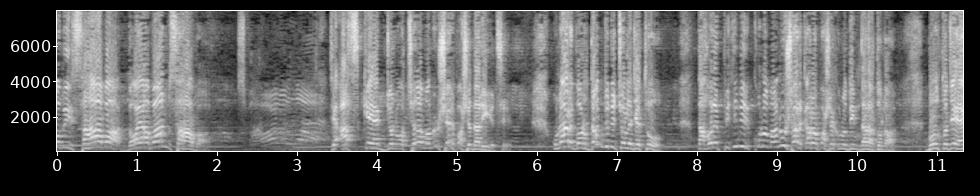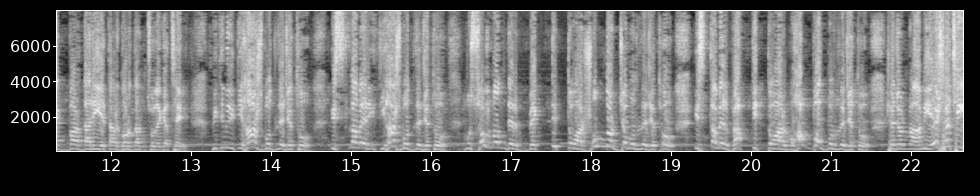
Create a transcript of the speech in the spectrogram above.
নবীর সাহাবা, দয়াবান সাহাবা, যে আজকে একজন অচেনা মানুষের পাশে দাঁড়িয়েছে ওনার গর্দান যদি চলে যেত, তাহলে পৃথিবীর কোনো মানুষ আর কারও পাশে কোনো দিন দাঁড়াতো না। বলতো যে একবার দাঁড়িয়ে তার গর্দান চলে গেছে। পৃথিবীর ইতিহাস বদলে যেত, ইসলামের ইতিহাস বদলে যেত, মুসলমানদের ব্যক্তিত্ব আর সৌন্দর্য বদলে যেত, ইসলামের ব্যক্তিত্ব আর মোহাব্বত বদলে যেত। সেজন্য আমি এসেছি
